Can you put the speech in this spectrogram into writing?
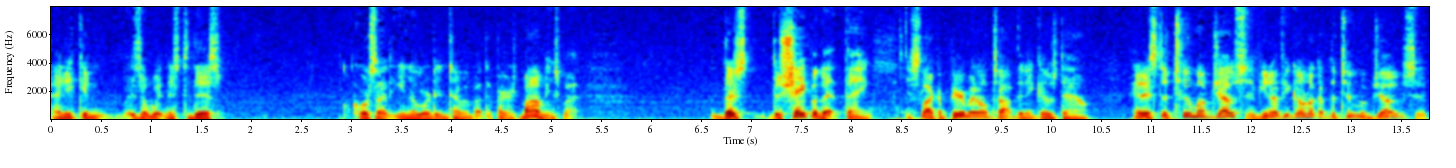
and he can is a witness to this. Of course, I you know Lord didn't tell me about the Paris bombings, but there's the shape of that thing. It's like a pyramid on top, then it goes down. And it's the tomb of Joseph. You know, if you go look up the tomb of Joseph,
